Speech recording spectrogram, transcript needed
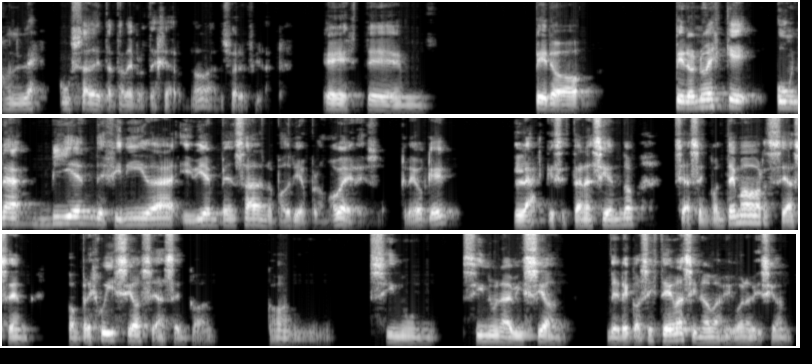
Con la excusa de tratar de proteger ¿no? al usuario final. Este, pero, pero no es que una bien definida y bien pensada no podría promover eso. Creo que las que se están haciendo se hacen con temor, se hacen con prejuicios, se hacen con, con sin, un, sin una visión del ecosistema, sino más bien una visión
